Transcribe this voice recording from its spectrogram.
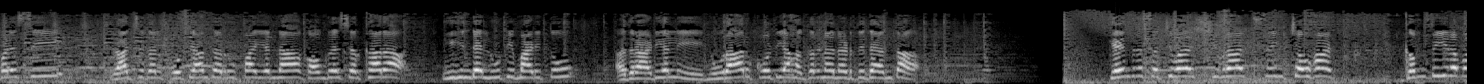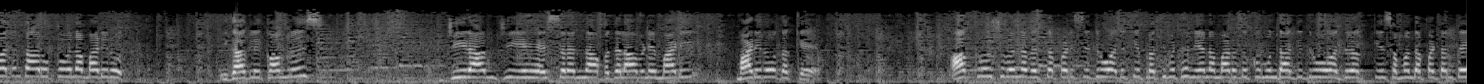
ಬಳಸಿ ರಾಜ್ಯದಲ್ಲಿ ಕೋಟ್ಯಾಂತರ ರೂಪಾಯಿಯನ್ನ ಕಾಂಗ್ರೆಸ್ ಸರ್ಕಾರ ಈ ಹಿಂದೆ ಲೂಟಿ ಮಾಡಿತ್ತು. ಅದರ ಅಡಿಯಲ್ಲಿ ನೂರಾರು ಕೋಟಿಯ ಹಗರಣ ನಡೆದಿದೆ ಅಂತ ಕೇಂದ್ರ ಸಚಿವ ಶಿವರಾಜ್ ಸಿಂಗ್ ಚೌಹಾಣ್ ಗಂಭೀರವಾದಂತಹ ಆರೋಪವನ್ನ ಮಾಡಿರೋದು. ಈಗಾಗಲೇ ಕಾಂಗ್ರೆಸ್ ಜಿ ರಾಮ್ಜಿ ಹೆಸರನ್ನ ಬದಲಾವಣೆ ಮಾಡಿ ಮಾಡಿರೋದಕ್ಕೆ ಆಕ್ರೋಶವನ್ನ ವ್ಯಕ್ತಪಡಿಸಿದ್ರು, ಅದಕ್ಕೆ ಪ್ರತಿಭಟನೆಯನ್ನ ಮಾಡೋದಕ್ಕೂ ಮುಂದಾಗಿದ್ರು, ಅದಕ್ಕೆ ಸಂಬಂಧಪಟ್ಟಂತೆ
